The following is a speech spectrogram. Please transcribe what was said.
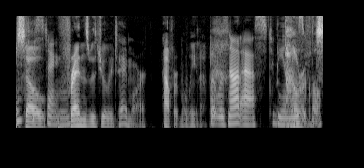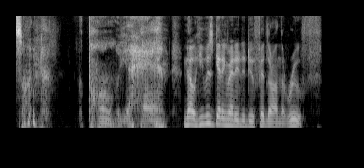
So, friends with Julie Taymor, Alfred Molina. But was not asked to be in the musical. sun, the palm of your hand. No, he was getting ready to do Fiddler on the Roof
